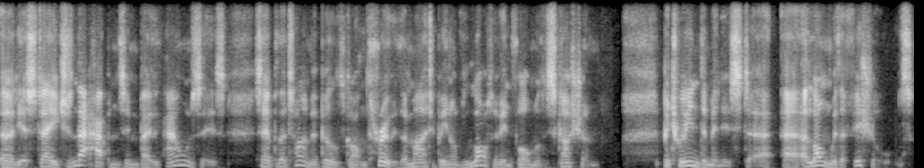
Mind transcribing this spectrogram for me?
earlier stages. And that happens in both houses. So by the time a bill's gone through, there might have been a lot of informal discussion between the minister, uh, along with officials,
